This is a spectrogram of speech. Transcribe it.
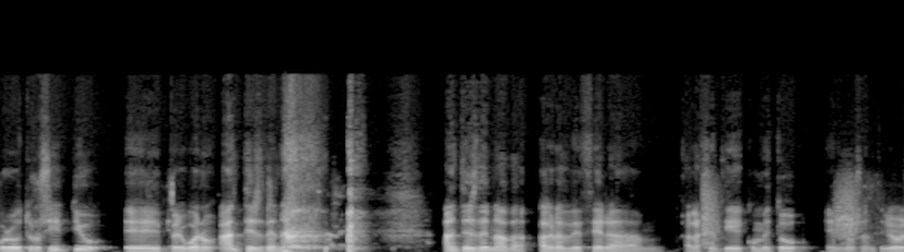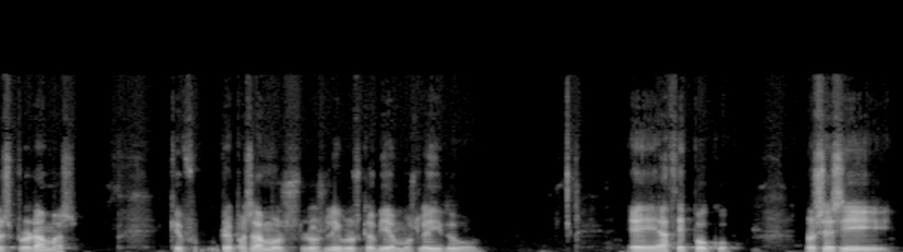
por otro sitio. Eh, pero bueno, antes de, antes de nada, agradecer a, la gente que comentó en los anteriores programas, que repasamos los libros que habíamos leído eh, hace poco. No sé si,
